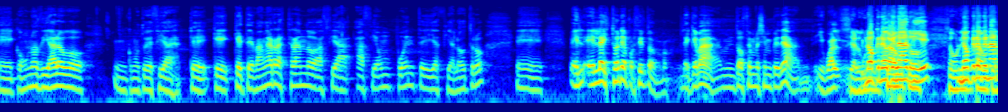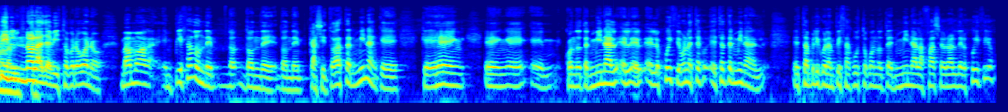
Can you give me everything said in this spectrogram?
eh, con unos diálogos, mm, como tú decías, que, que- que te van arrastrando hacia, hacia un puente y hacia el otro. Eh, es, la historia, por cierto, ¿de qué va? 12 hombres sin piedad. Igual, Si no creo que nadie, no creo que no nadie la no la haya visto, pero bueno, vamos a, empieza donde, do- donde, donde casi todas terminan, que, que es en, en- en- en- cuando termina el, el- juicio. Bueno, este, este termina, esta película empieza justo cuando termina la fase oral del juicio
